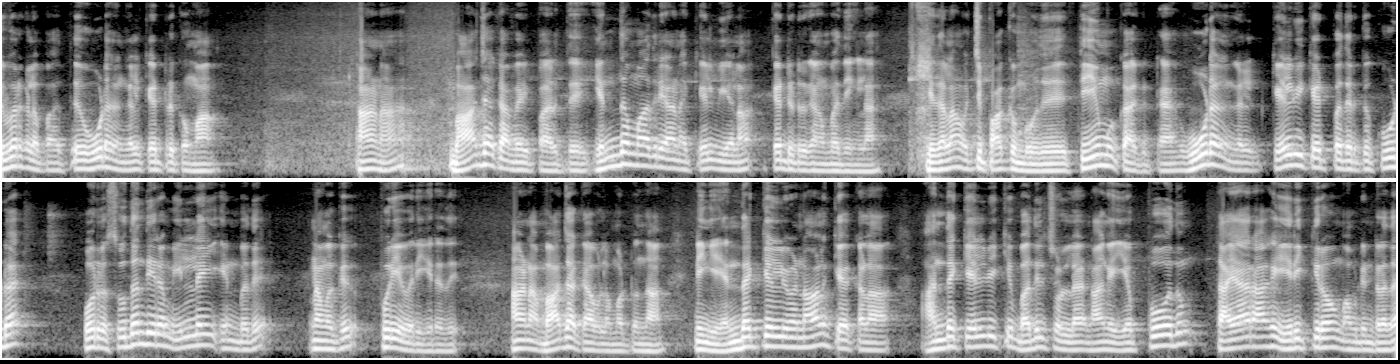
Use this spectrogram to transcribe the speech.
இவர்களை பார்த்து ஊடகங்கள் கேட்டிருக்குமா? ஆனால் பாஜகவை பார்த்து எந்த மாதிரியான கேள்வியெல்லாம் கேட்டுட்டு இருக்காங்க பார்த்தீங்களா இதெல்லாம் வச்சு பார்க்கும்போது திமுக கிட்ட ஊடகங்கள் கேள்வி கேட்பதற்கு கூட ஒரு சுதந்திரம் இல்லை என்பது நமக்கு புரிய வருகிறது. ஆனால் பாஜகவில் மட்டும்தான். நீங்கள் எந்த கேள்வி வேணாலும் கேட்கலாம். அந்த கேள்விக்கு பதில் சொல்ல நாங்கள் எப்போதும் தயாராக இருக்கிறோம் அப்படின்றத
